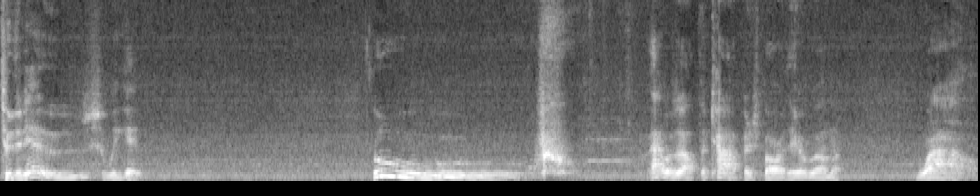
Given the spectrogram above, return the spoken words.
to the nose we go. Ooh. Whew. That was off the top as far as the aroma. Wow.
